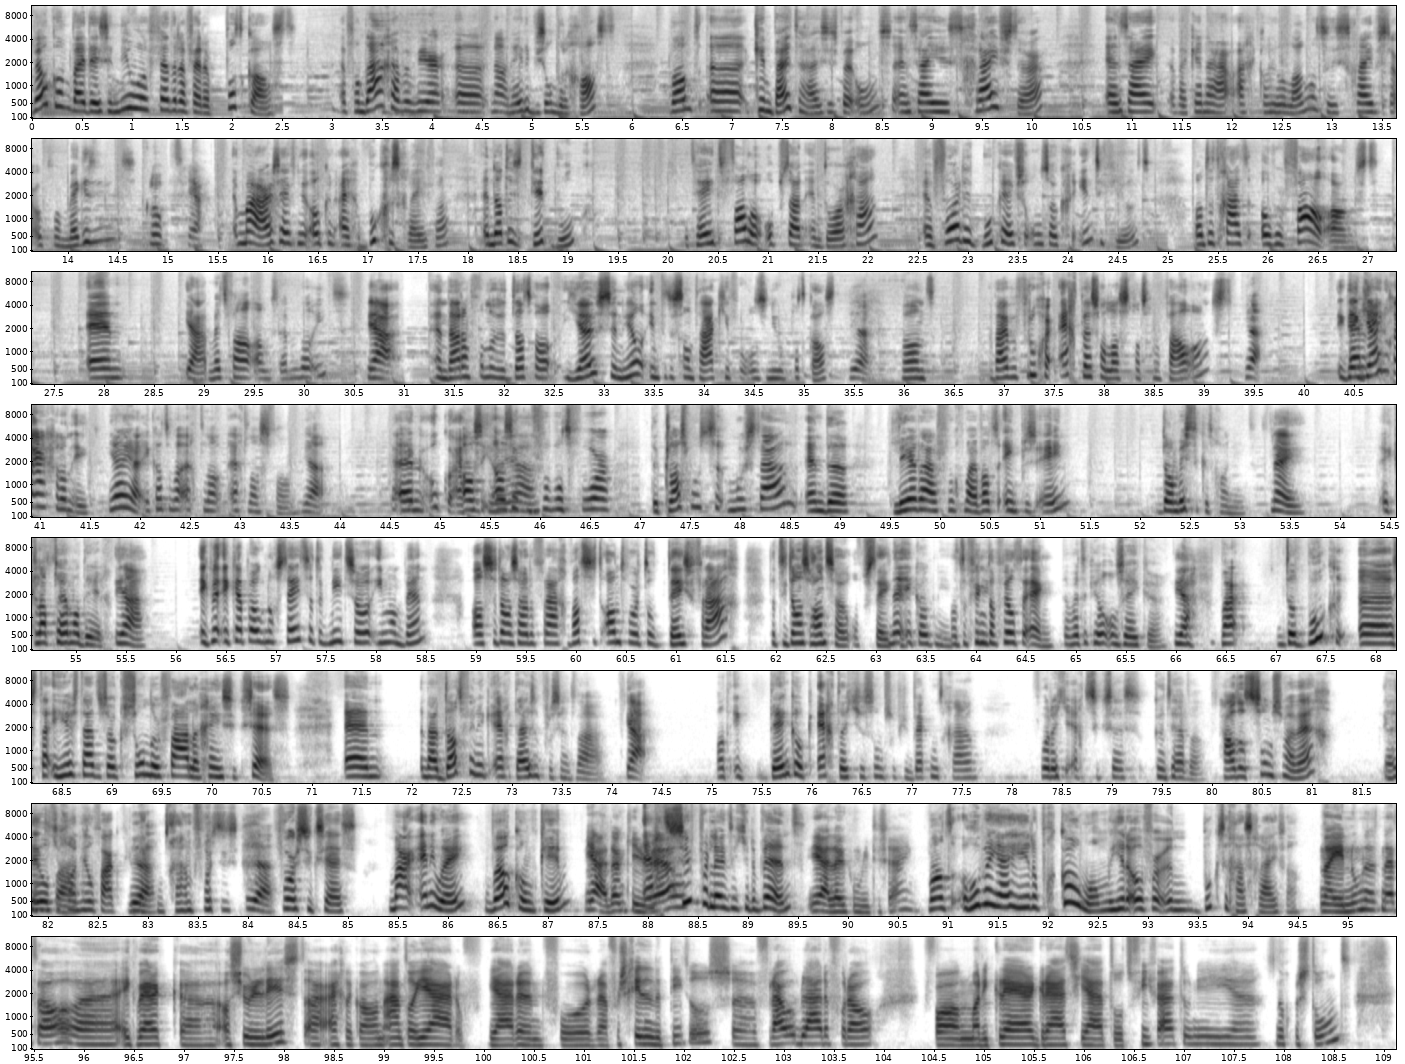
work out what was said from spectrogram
Welkom bij deze nieuwe Verder en Verder podcast. En vandaag hebben we weer eh, nou, een hele bijzondere gast. Want eh, Kim Buitenhuis is bij ons en zij is schrijfster. En zij, wij kennen haar eigenlijk al heel lang, want ze is schrijfster ook voor magazines. Klopt, ja. Maar ze heeft nu ook een eigen boek geschreven. En dat is dit boek. Het heet Vallen, Opstaan en Doorgaan. En voor dit boek heeft ze ons ook geïnterviewd. Want het gaat over faalangst. En ja, met faalangst hebben we wel iets. Ja, en daarom vonden we dat wel juist een heel interessant haakje voor onze nieuwe podcast. Ja. Want wij hebben vroeger echt best wel last gehad van faalangst. Ja. Ik denk En- jij nog erger dan ik. Ja, ja, ik had er wel echt, la- echt last van. Ja. Ja, En ik ook Als, als ja. ik bijvoorbeeld voor de klas moest, moest staan en de leraar vroeg mij wat is 1 plus 1, dan wist ik het gewoon niet. Nee, Ik klapte helemaal dicht. ja. Ik, ben, ik heb ook nog steeds dat ik niet zo iemand ben. Als ze dan zouden vragen, wat is het antwoord op deze vraag? Dat hij dan zijn hand zou opsteken. Nee, ik ook niet. Want dat vind ik dan veel te eng. Dan werd ik heel onzeker. Ja, Maar dat boek, eh, sta, hier staat dus ook zonder falen geen succes. En nou, dat vind ik echt duizend procent waar. ja. Want ik denk ook echt dat je soms op je bek moet gaan voordat je echt succes kunt hebben. Haal dat soms maar weg. Ik denk dat je gewoon heel vaak op je Ja. bek moet gaan voor, su- Ja. voor succes. Maar anyway, welkom Kim. Ja, dank jullie Echt wel. superleuk dat je er bent. Ja, leuk om hier te zijn. Want hoe ben jij hierop gekomen om hierover een boek te gaan schrijven? Nou, je noemde het net al. eh, ik werk eh, als journalist eh, eigenlijk al een aantal jaar of jaren voor verschillende titels. vrouwenbladen vooral. Van Marie Claire, Grazia tot Viva toen die nog bestond.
